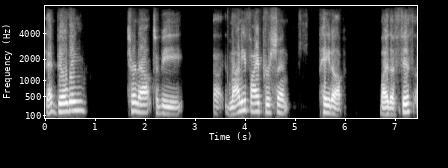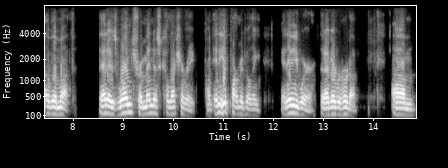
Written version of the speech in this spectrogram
that building turned out to be uh, 95% paid up by the fifth of the month. That is one tremendous collection rate on any apartment building and anywhere that I've ever heard of. Um,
